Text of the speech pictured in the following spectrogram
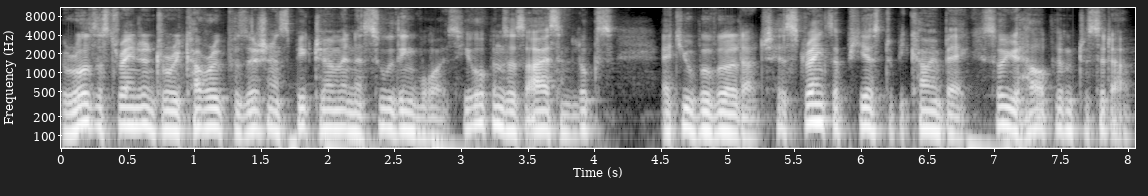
You roll the stranger into recovery position and speak to him in a soothing voice. He opens his eyes and looks at you bewildered. His strength appears to be coming back, so you help him to sit up.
